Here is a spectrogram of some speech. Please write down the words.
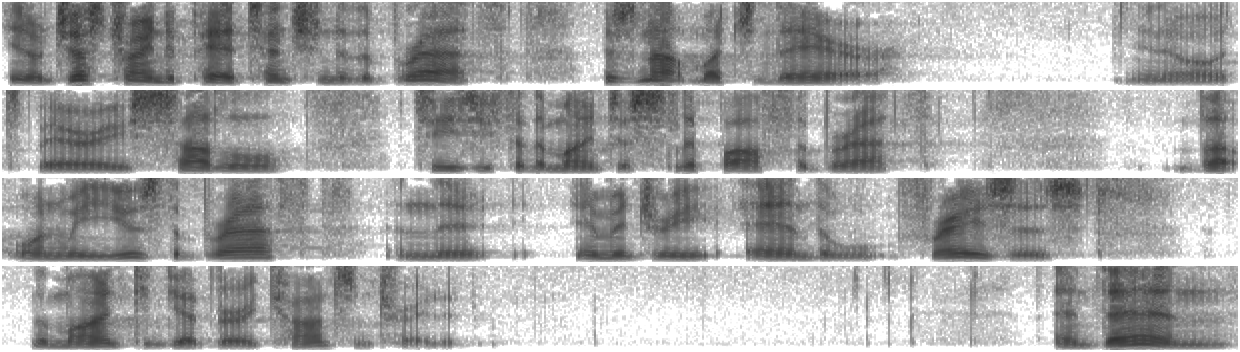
You know, just trying to pay attention to the breath, there's not much there. You know, it's very subtle. It's easy for the mind to slip off the breath. But when we use the breath and the imagery and the phrases, the mind can get very concentrated. And then,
